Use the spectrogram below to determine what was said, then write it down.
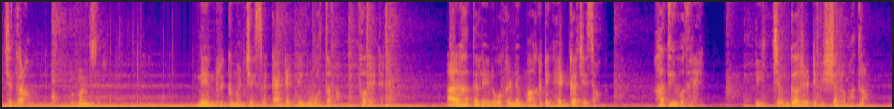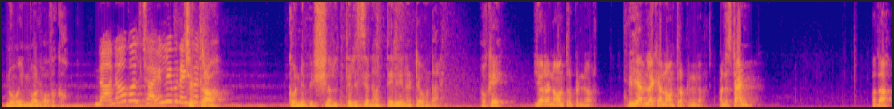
చిత్ర. Good morning sir. నేను రికమెండ్ చేసిన క్యాండిడేట్ని నువ్వు వద్దన్నావు. ఫర్గెట్ ఇట్ అర్హత లేని ఒకడిని మార్కెటింగ్ హెడ్గా చేశావు. అది వదిలే. ఈ జంగారెడ్డి విషయంలో మాత్రం నువ్వు ఇన్వాల్వ్ అవ్వకు. నానా వాళ్ళు చైల్డ్ లేబర్ చిత్ర కొన్ని విషయాలు తెలిసినా తెలియనట్టే ఉండాలి. Okay? You're an entrepreneur behave like an entrepreneur understand పదా.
